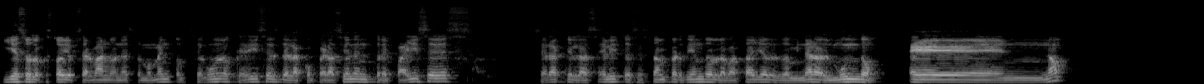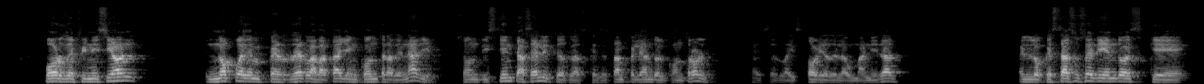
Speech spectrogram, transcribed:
Y eso es lo que estoy observando en este momento. Según lo que dices de la cooperación entre países, ¿será que las élites están perdiendo la batalla de dominar al mundo? Eh, no. Por definición, no pueden perder la batalla en contra de nadie. Son distintas élites las que se están peleando el control. Esa es la historia de la humanidad. Lo que está sucediendo es que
